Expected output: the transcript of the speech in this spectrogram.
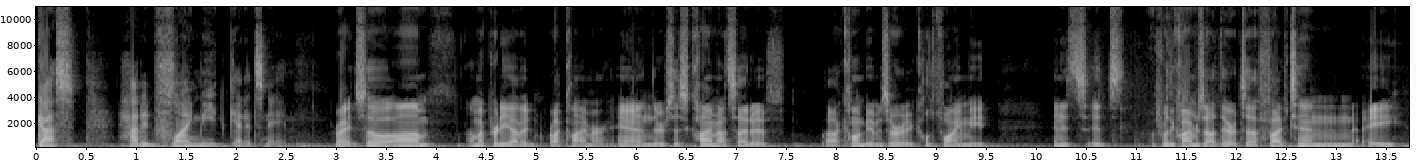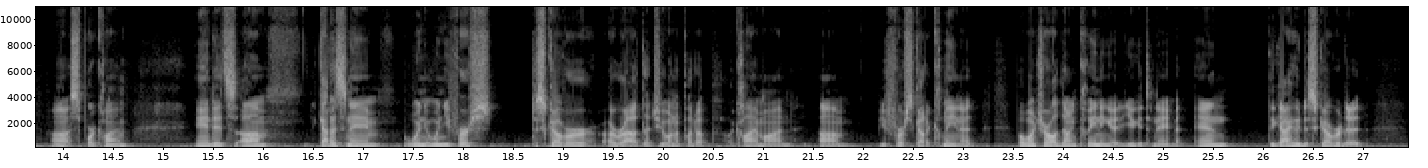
Gus, how did Flying Meat get its name? Right. So um, I'm a pretty avid rock climber, and there's this climb outside of uh, Columbia, Missouri, called Flying Meat, and it's it's for the climbers out there. It's a 510A uh, sport climb, and it's um, it got its name when when you first discover a route that you want to put up a climb on. Um, you first got to clean it, but once you're all done cleaning it, you get to name it. And the guy who discovered it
